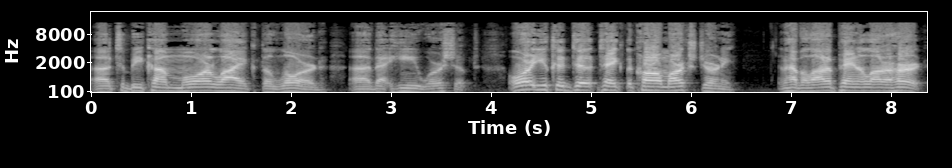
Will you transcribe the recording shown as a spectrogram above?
uh, to become more like the Lord uh, that he worshiped. Or you could t- take the Karl Marx journey and have a lot of pain, a lot of hurt,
